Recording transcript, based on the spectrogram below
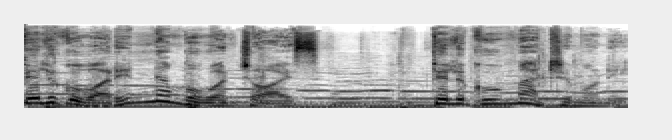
తెలుగు వారి number one choice Telugu matrimony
